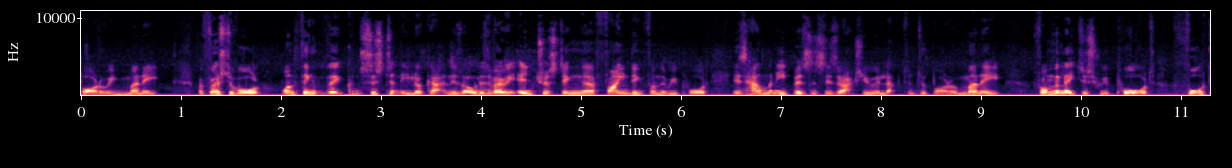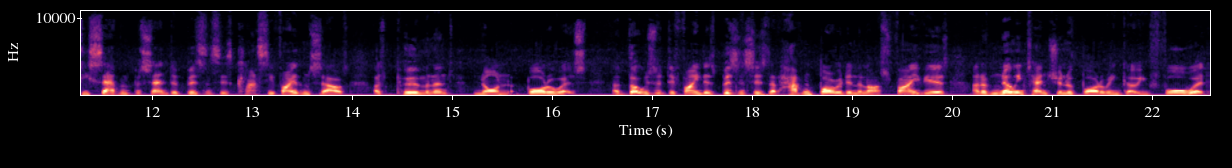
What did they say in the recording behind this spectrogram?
borrowing money. First of all, one thing that they consistently look at, and is always a very interesting uh, finding from the report, is how many businesses are actually reluctant to borrow money. From the latest report, 47% of businesses classify themselves as permanent non borrowers. Now, those are defined as businesses that haven't borrowed in the last five years and have no intention of borrowing going forward.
